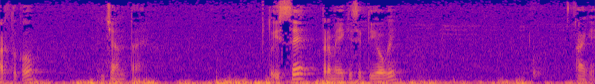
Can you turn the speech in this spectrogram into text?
अर्थ को जानता है। तो इससे प्रमेय की सिद्धि हो गई। आगे।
